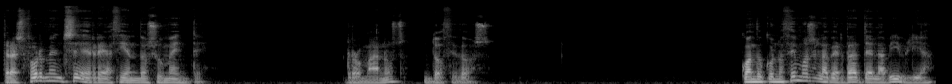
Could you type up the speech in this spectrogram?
Transfórmense rehaciendo su mente. Romanos 12.2. Cuando conocemos la verdad de la Biblia,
